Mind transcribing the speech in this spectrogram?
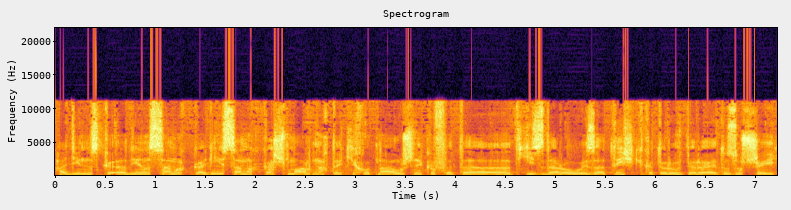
один из, один из самых, одни из самых кошмарных таких вот наушников это такие здоровые затычки, которые выпирают из ушей,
